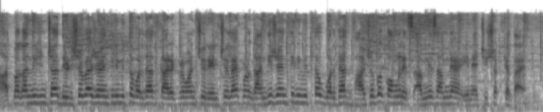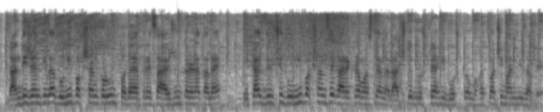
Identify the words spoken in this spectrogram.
महात्मा गांधीजींच्या दीडशेव्या जयंतीनिमित्त वर्ध्यात कार्यक्रमांची रेलचेल आहे पण गांधी जयंतीनिमित्त वर्ध्यात भाजप काँग्रेस आमने सामने येण्याची शक्यता आहे. गांधी जयंतीला दोन्ही पक्षांकडून पदयात्रेचं आयोजन करण्यात आलंय. एकाच दिवशी दोन्ही पक्षांचे कार्यक्रम असल्यानं राजकीयदृष्ट्या ही गोष्ट महत्वाची मानली जाते.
